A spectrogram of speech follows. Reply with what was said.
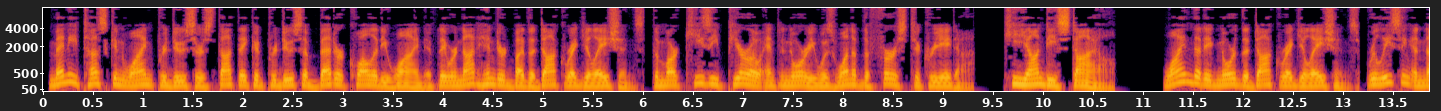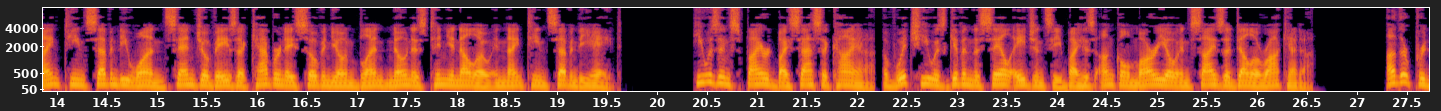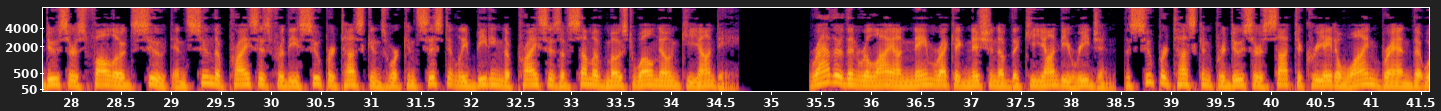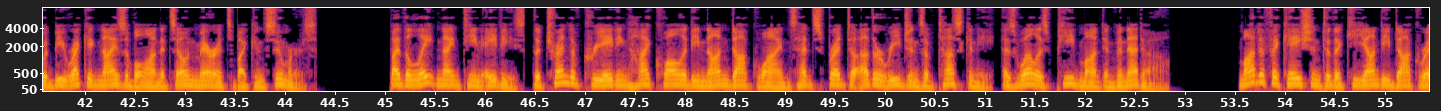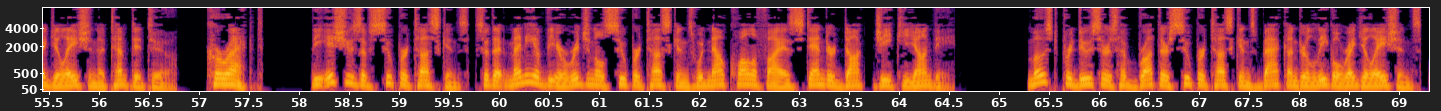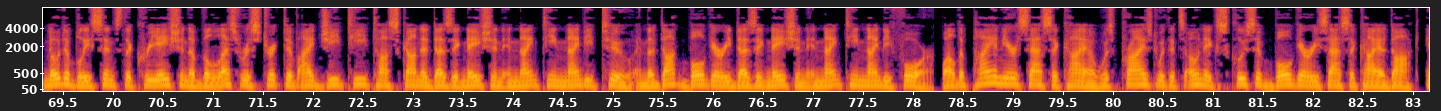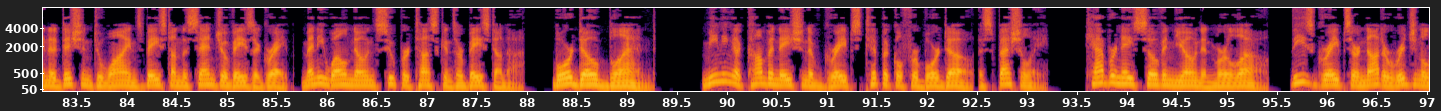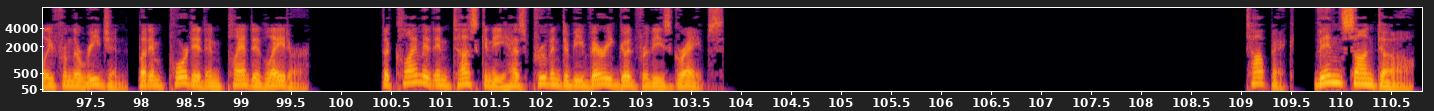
Many Tuscan wine producers thought they could produce a better quality wine if they were not hindered by the DOC regulations. The Marchese Piero Antinori was one of the first to create a Chianti style Wine that ignored the DOC regulations, releasing a 1971 Sangiovese Cabernet Sauvignon blend known as Tignanello in 1978. He was inspired by Sassicaia, of which he was given the sale agency by his uncle Mario Incisa della Rocchetta. Other producers followed suit and soon the prices for these Super Tuscans were consistently beating the prices of some of most well-known Chianti. Rather than rely on name recognition of the Chianti region, the Super Tuscan producers sought to create a wine brand that would be recognizable on its own merits by consumers. By the late 1980s, the trend of creating high-quality non-DOC wines had spread to other regions of Tuscany, as well as Piedmont and Veneto. Modification to the Chianti DOC regulation attempted to «correct» the issues of Super Tuscans, so that many of the original Super Tuscans would now qualify as standard DOC G Chianti. Most producers have brought their Super Tuscans back under legal regulations, notably since the creation of the less restrictive IGT Toscana designation in 1992 and the DOC Bolgheri designation in 1994, while the pioneer Sassicaia was prized with its own exclusive Bolgheri Sassicaia DOC. In addition to wines based on the Sangiovese grape, many well-known Super Tuscans are based on a Bordeaux blend, meaning a combination of grapes typical for Bordeaux especially Cabernet Sauvignon and Merlot. These grapes are not originally from the region, but imported and planted later. The climate in Tuscany has proven to be very good for these grapes. Vin Santo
